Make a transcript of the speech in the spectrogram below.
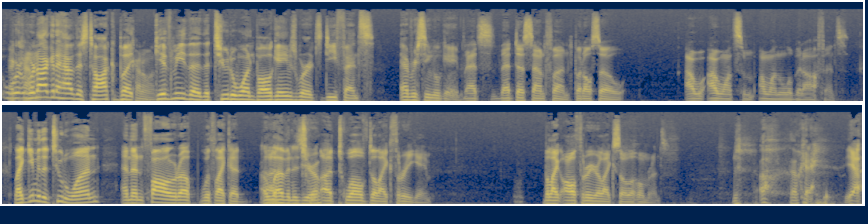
We're, kinda- we're not going to have this talk, but give me the the two to one ball games where it's defense every single game. That's that does sound fun, but also, I, I want some. I want a little bit of offense. Like give me the two to one, and then follow it up with like a a 11 to zero. a twelve to like three game. But like all three are like solo home runs. Oh, okay. Yeah.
